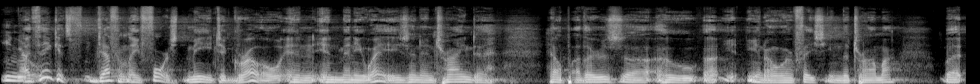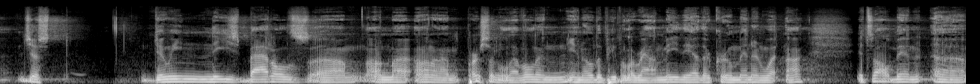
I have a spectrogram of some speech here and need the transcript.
You know, I think it's definitely forced me to grow in, in many ways, and in trying to help others uh, who uh, you know are facing the trauma. But just doing these battles um, on my on a personal level, and you know the people around me, the other crewmen and whatnot, it's all been uh,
